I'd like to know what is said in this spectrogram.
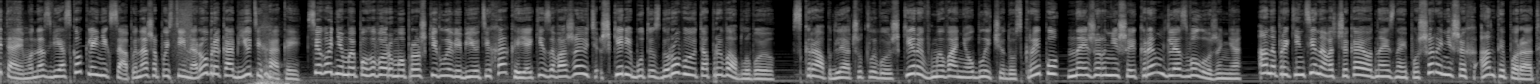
Вітаємо на зв'язку Клініксап і наша постійна рубрика Б'юті хаки. Сьогодні ми поговоримо про шкідливі б'юті хаки, які заважають шкірі бути здоровою та привабливою. Скраб для чутливої шкіри, вмивання обличчя до скрипу, найжирніший крем для зволоження. А наприкінці на вас чекає одна із найпоширеніших антипорад.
